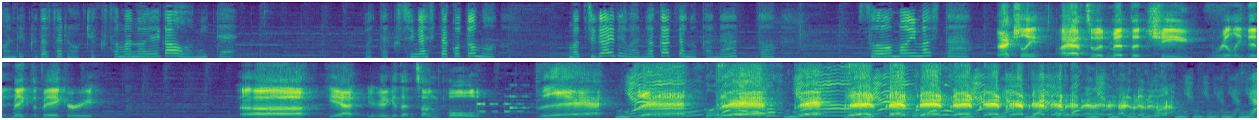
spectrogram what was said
運んでくださるお客様の笑顔を見て私がしたことも間違いではなかったのかなと Actually, I have to admit that she really did make the bakery. Uh, yeah, you're gonna get that tongue pulled. Bleh, bleh, bleh, bleh, bleh, bleh, bleh, bleh, bleh, bleh, bleh, bleh, bleh, bleh. にゃ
